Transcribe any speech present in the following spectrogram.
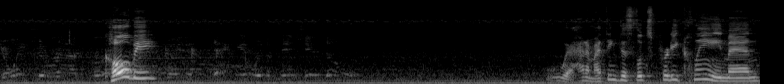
Joyce around first. Kobe. Way to second with a pinch. Ooh, Adam, I think this looks pretty clean, man.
